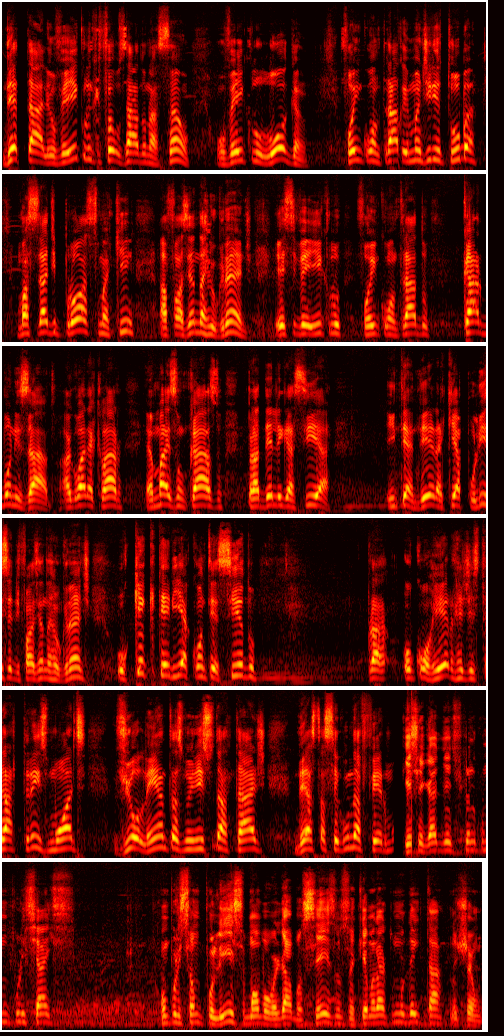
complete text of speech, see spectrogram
Detalhe, o veículo que foi usado na ação, o veículo Logan, foi encontrado em Mandirituba, uma cidade próxima aqui à Fazenda Rio Grande. Esse veículo foi encontrado carbonizado. Agora, é claro, é mais um caso para a delegacia entender aqui, a polícia de Fazenda Rio Grande, o que, que teria acontecido para ocorrer, registrar três mortes violentas no início da tarde desta segunda-feira. E chegaram identificando como policiais. Como policial de polícia, vão abordar vocês, não sei o que, mandaram todo mundo deitar no chão.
